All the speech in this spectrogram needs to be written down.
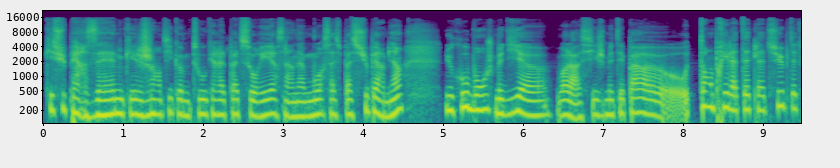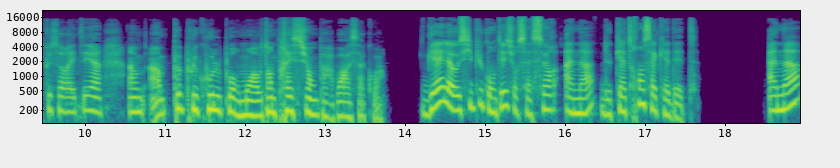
qui est super zen, qui est gentil comme tout, qui arrête pas de sourire. C'est un amour, ça se passe super bien. Du coup, bon, je me dis, voilà, si je m'étais pas autant pris la tête là-dessus, peut-être que ça aurait été un, un peu plus cool pour moi autant de pression par rapport à ça, quoi. Gaëlle a aussi pu compter sur sa sœur Anna, de 4 ans, sa cadette. Anna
